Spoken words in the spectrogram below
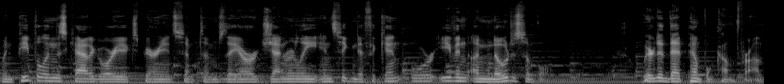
When people in this category experience symptoms, they are generally insignificant or even unnoticeable. Where did that pimple come from?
